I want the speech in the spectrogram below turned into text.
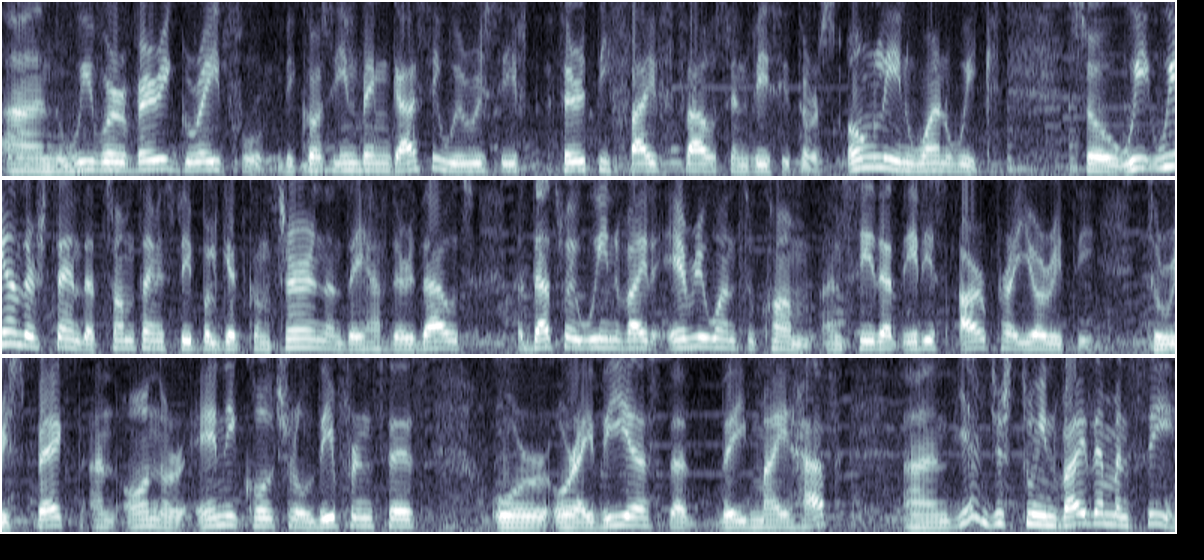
and we were very grateful because in Benghazi we received 35,000 visitors only in one week. So we, we understand that sometimes people get concerned and they have their doubts, but that's why we invite everyone to come and see that it is our priority to respect and honor any cultural differences or, or ideas that they might have. And yeah, just to invite them and see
